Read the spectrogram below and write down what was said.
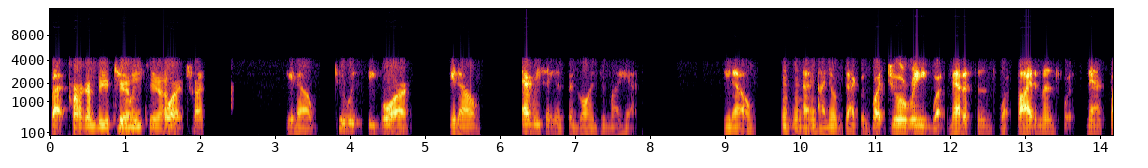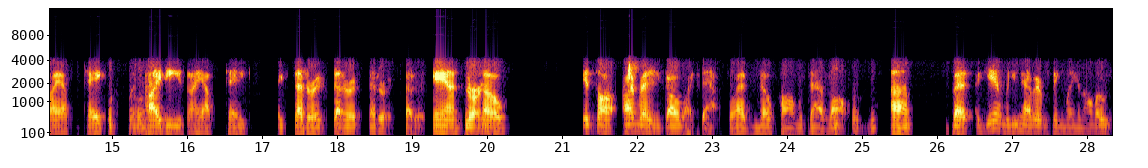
But I can beat two weeks 10. before, trust, you know, two weeks before, you know, everything has been going through my head. You know, Mhm. I, I know exactly what jewelry, what medicines, what vitamins, what snacks I have to take, what Mhm. IDs I have to take, et cetera, et cetera, et cetera, et cetera. And Right. so it's all I'm ready to go like that. So I have no problem with that at all. Mhm. Um, but again, when you have everything laying all over the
